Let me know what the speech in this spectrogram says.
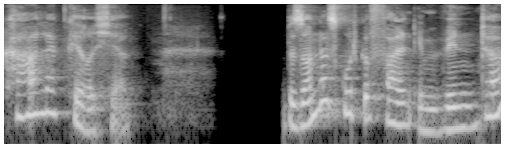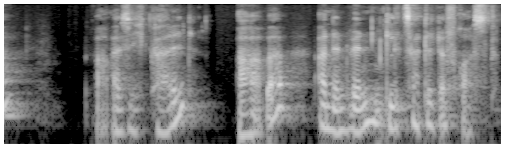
kahle Kirche besonders gut gefallen im Winter, war eisig kalt, aber an den Wänden glitzerte der Frost.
